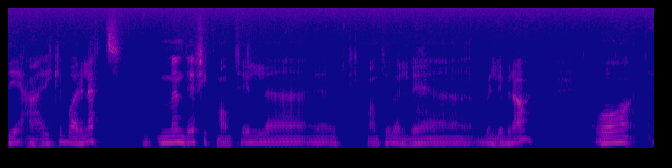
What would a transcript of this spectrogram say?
det, er ikke bare lett, men det fikk man til, eh, fikk man til veldig, veldig, bra. Og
